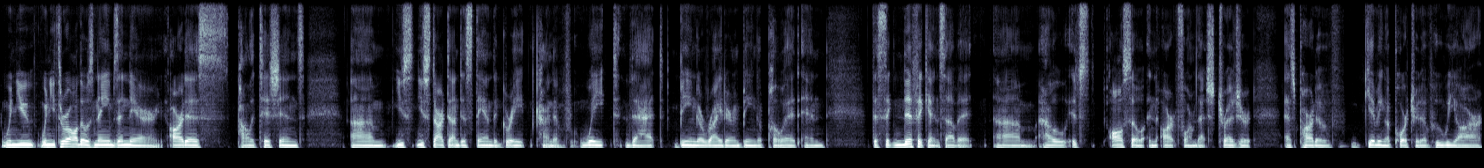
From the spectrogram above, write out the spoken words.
when you when you throw all those names in there, artists, politicians, um, you you start to understand the great kind of weight that being a writer and being a poet and the significance of it. Um, how it's also an art form that's treasured as part of giving a portrait of who we are,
